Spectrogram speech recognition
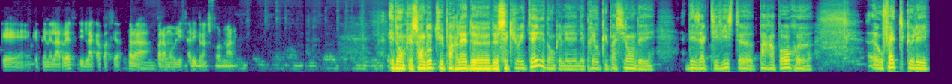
que, tiene la red y la capacidad para, para movilizar y transformar. Et donc, sans doute, tu parlais de, de sécurité, donc les, les préoccupations des, des, activistes euh, par rapport euh, euh, au fait que les,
